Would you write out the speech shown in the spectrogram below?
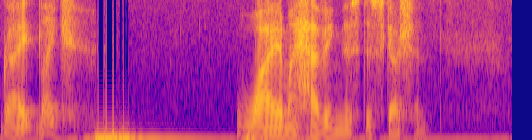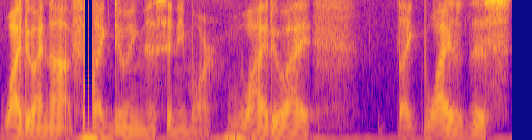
Right? Like, why am I having this discussion? Why do I not feel like doing this anymore? Why do I, like, why is this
